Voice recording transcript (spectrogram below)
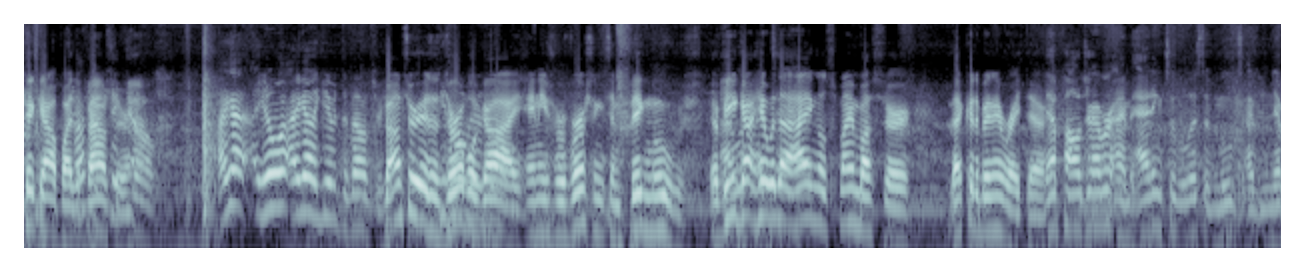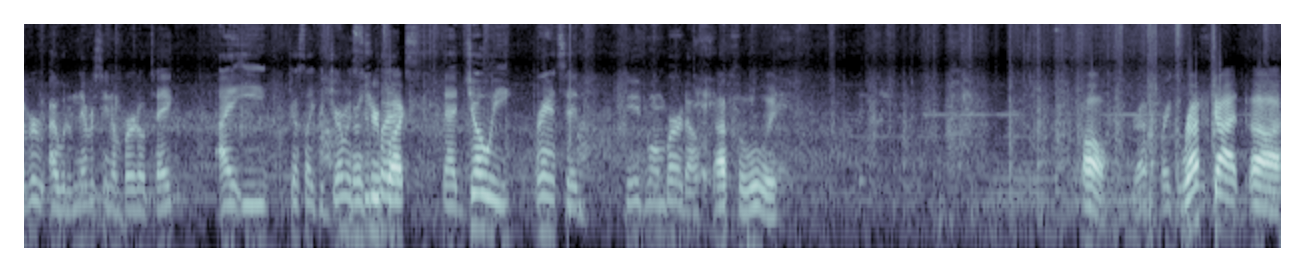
Kick out by the Bouncer bouncer. Kicked out. I got. You know what? I gotta give it to Bouncer. He- Bouncer is a durable guy, and he's reversing some big moves. If I he would got like hit with to that add- high angle spine buster, that could have been it right there. That pile driver, I'm adding to the list of moves I've never, I would have never seen Humberto take, i.e., just like the German German suplex, suplex. that Joey Rancid gave to Humberto. Absolutely. Oh, Ref, break ref got uh,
